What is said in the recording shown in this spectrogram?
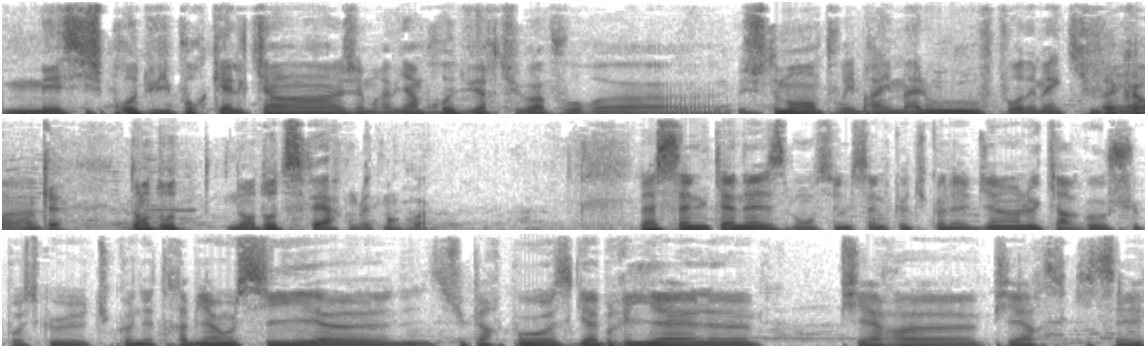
mais si je produis pour quelqu'un, j'aimerais bien produire, tu vois, pour euh, justement pour Ibrahim Malouf, pour des mecs qui font D'accord, euh, ok. dans d'autres dans d'autres sphères complètement quoi. La scène canaise, bon, c'est une scène que tu connais bien. Le cargo, je suppose que tu connais très bien aussi. Euh, Superpose, Gabriel, euh, Pierre, euh, Pierre, qui c'est,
